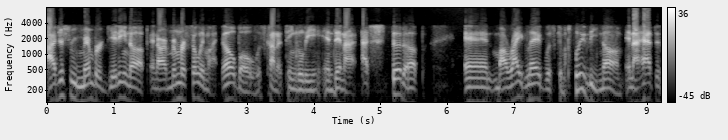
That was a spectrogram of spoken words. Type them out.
I just remember getting up, and I remember feeling my elbow was kind of tingly, and then I, I stood up, and my right leg was completely numb, and I had this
